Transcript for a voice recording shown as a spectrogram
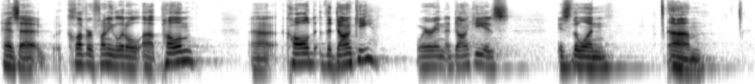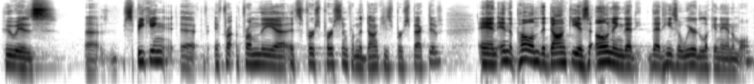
has a clever, funny little uh, poem uh, called The Donkey, wherein a donkey is, is the one um, who is uh, speaking uh, from the uh, it's first person from the donkey's perspective and in the poem the donkey is owning that, that he's a weird looking animal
